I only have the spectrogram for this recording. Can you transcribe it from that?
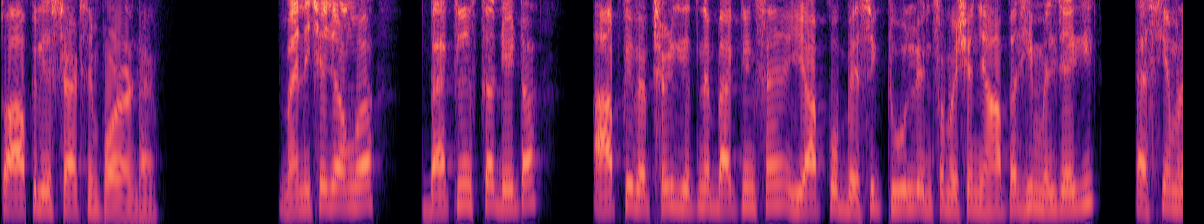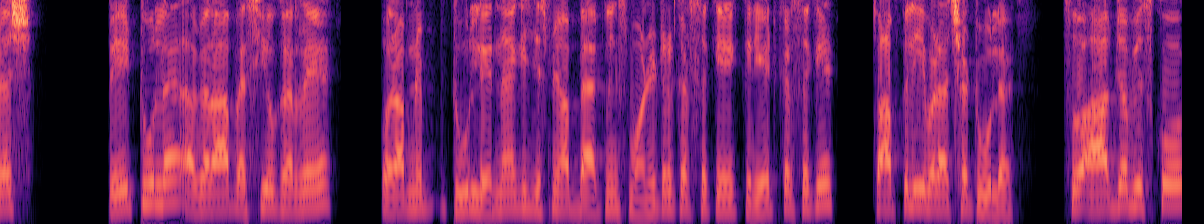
तो आपके लिए स्टैट्स इंपॉर्टेंट है। मैं नीचे जाऊँगा बैकलिंक्स का डेटा आपकी वेबसाइट के कितने बैकलिंक्स हैं, ये आपको बेसिक टूल इन्फॉर्मेशन यहाँ पर ही मिल जाएगी। एस रश पेड टूल है, अगर आप एस e कर रहे हैं और आपने टूल लेना है कि जिसमें आप बैकलिंक्स मॉनिटर कर सकें क्रिएट कर सकें तो आपके लिए बड़ा अच्छा टूल है। सो आप जब इसको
